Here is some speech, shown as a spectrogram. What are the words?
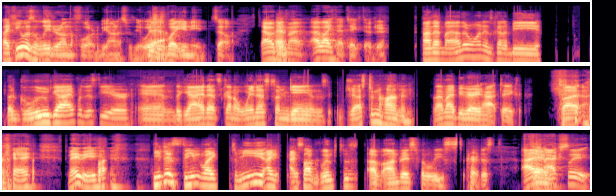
like he was a leader on the floor. To be honest with you, which Yeah. is what you need. So that would be And- my. I like that take though, Drew. And then my other one is going to be the glue guy for this year, and the guy that's going to win us some games, Justin Harmon. That might be very hot take, but okay, maybe. But- he just seemed like to me. I I saw glimpses of Andres Feliz, Curtis. I And- actually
